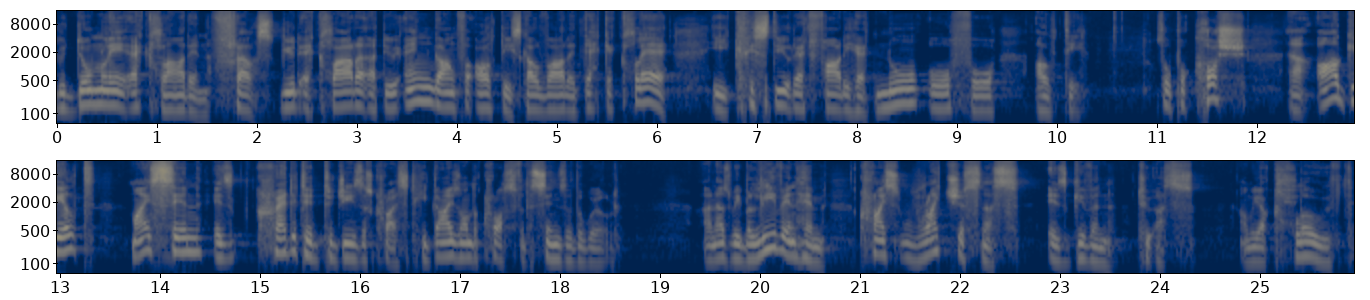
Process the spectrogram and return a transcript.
Guddommelig er klar din, frelst. Gud erklærer at du en gang for alltid skal være dekket klær i Kristi rettferdighet, nå og for alltid. Så på kors uh, our guilt, my sin is credited to Jesus Christ. He dies on the cross for the sins of the world. And as we believe in him, Christ's righteousness is given to us. And we are clothed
